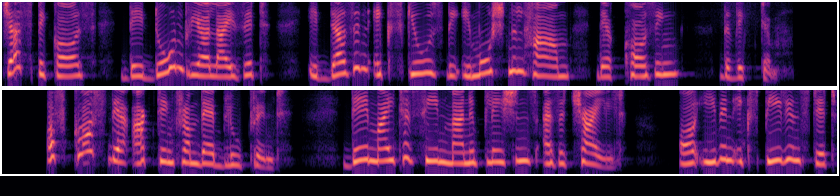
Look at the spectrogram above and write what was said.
Just because they don't realize it, it doesn't excuse the emotional harm they're causing the victim. Of course, they're acting from their blueprint. They might have seen manipulations as a child or even experienced it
